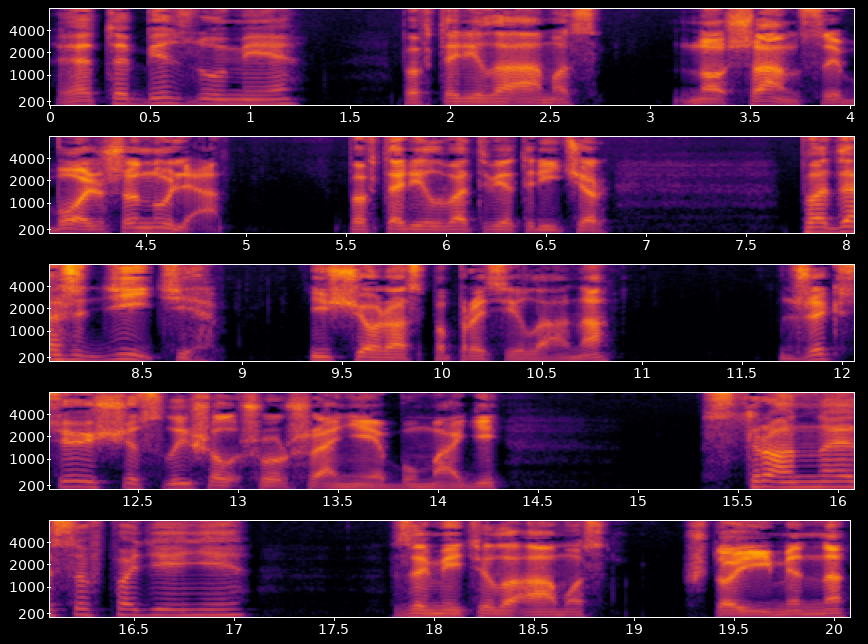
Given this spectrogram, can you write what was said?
«Это безумие», — повторила Амос. «Но шансы больше нуля», — повторил в ответ Ричард. «Подождите», — еще раз попросила она. Джек все еще слышал шуршание бумаги. «Странное совпадение», — заметила Амос. «Что именно?»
